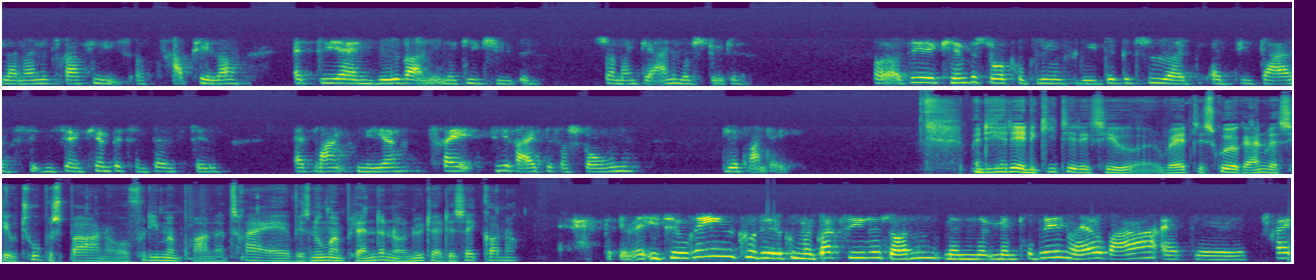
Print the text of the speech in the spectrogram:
blandt andet træflis og træpiller, at det er en vedvarende energitype, som man gerne må støtte. Og det er et kæmpe stort problem, fordi det betyder, at, at vi, der er, vi ser en kæmpe tendens til, at langt mere træ direkte fra skovene bliver brændt af. Men det her det energidirektiv, RED, det skulle jo gerne være CO2-besparende, og fordi man brænder træ af, hvis nu man planter noget nyt, er det så ikke godt nok? I teorien kunne, det, kunne man godt sige det sådan, men, men problemet er jo bare, at øh, træ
